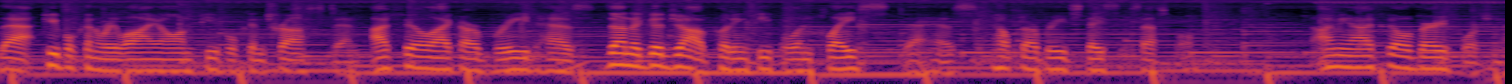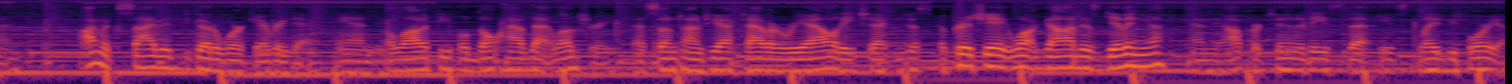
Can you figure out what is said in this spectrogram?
that people can rely on, people can trust. And I feel like our breed has done a good job putting people in place that has helped our breed stay successful. I mean, I feel very fortunate. I'm excited to go to work every day. And a lot of people don't have that luxury. That sometimes you have to have a reality check and just appreciate what God has given you and the opportunities that He's laid before you.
